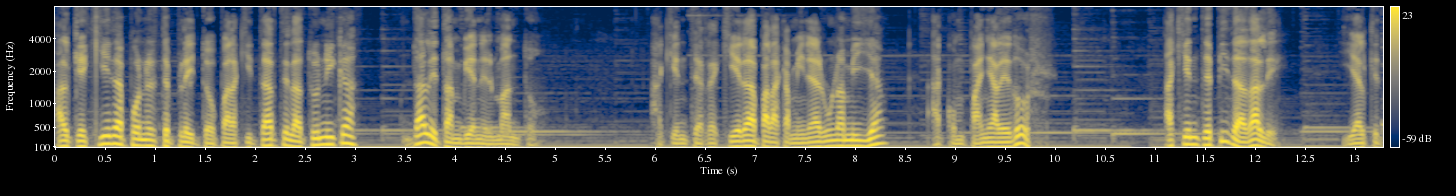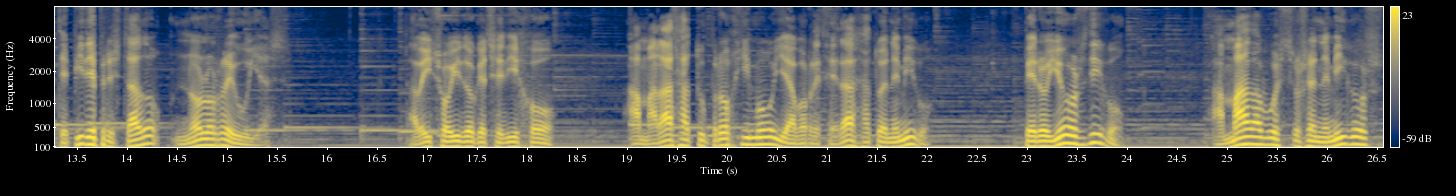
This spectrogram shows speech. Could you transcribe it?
Al que quiera ponerte pleito para quitarte la túnica, dale también el manto. A quien te requiera para caminar una milla, acompáñale dos. A quien te pida, dale, y al que te pide prestado, no lo rehuyas. Habéis oído que se dijo, amarás a tu prójimo y aborrecerás a tu enemigo. Pero yo os digo, amad a vuestros enemigos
